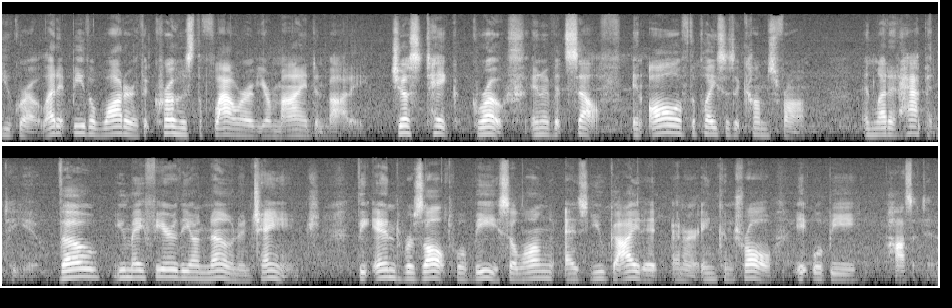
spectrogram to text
you grow. Let it be the water that grows the flower of your mind and body. Just take growth in of itself, in all of the places it comes from, and let it happen to you. Though you may fear the unknown and change, the end result will be, so long as you guide it and are in control, it will be positive.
